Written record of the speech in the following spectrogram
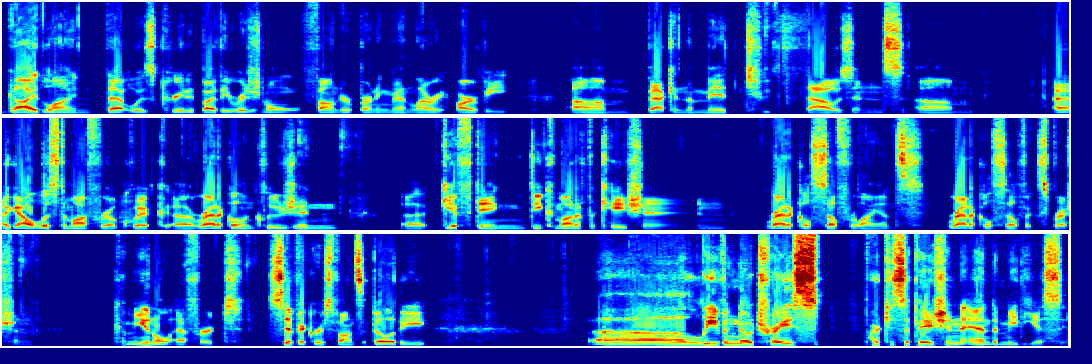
guideline that was created by the original founder of Burning Man, Larry Harvey, um, back in the mid two thousands. I'll list them off real quick: uh, radical inclusion, uh, gifting, decommodification, radical self reliance, radical self expression, communal effort, civic responsibility, uh, leaving no trace, participation, and immediacy.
